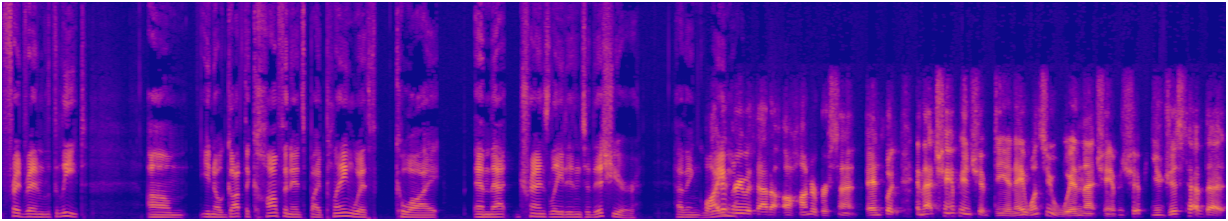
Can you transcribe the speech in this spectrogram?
Fred VanVleet, um, you know, got the confidence by playing with Kawhi, and that translated into this year having. Well, I agree more- with that a hundred percent. And but in that championship DNA, once you win that championship, you just have that.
